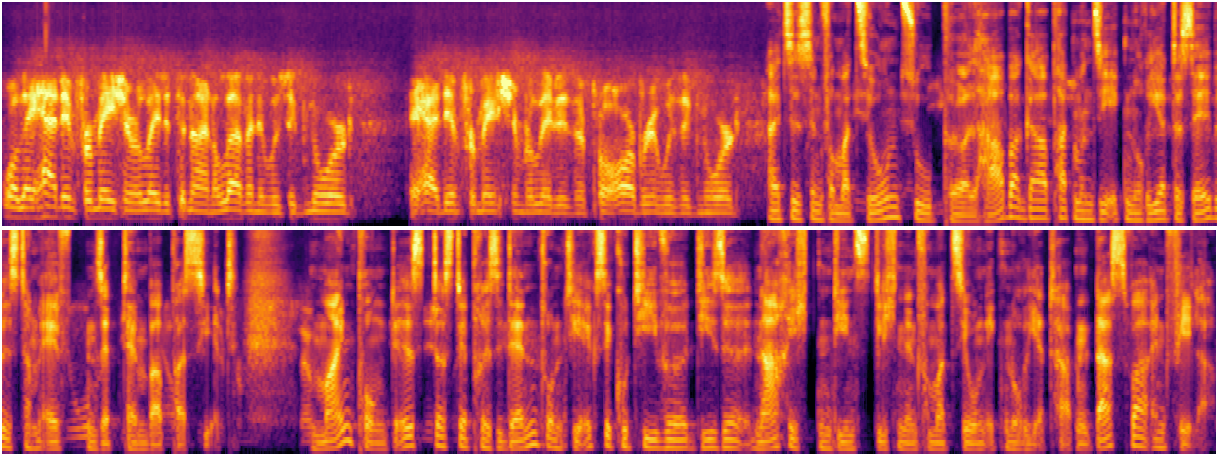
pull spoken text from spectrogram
Well, they had information related to 9/11. It was ignored. Als es Informationen zu Pearl Harbor gab, hat man sie ignoriert. Dasselbe ist am 11. September passiert. Mein Punkt ist, dass der Präsident und die Exekutive diese nachrichtendienstlichen Informationen ignoriert haben. Das war ein Fehler.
